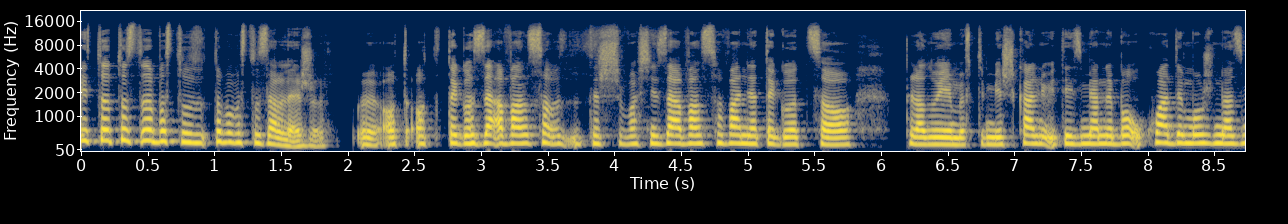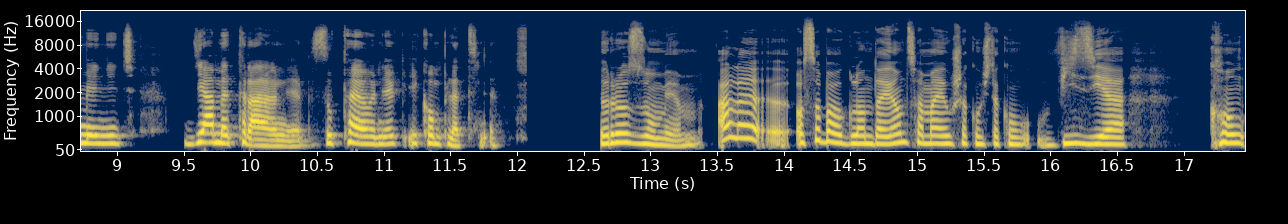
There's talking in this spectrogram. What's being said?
Więc to, to, to, po, prostu, to po prostu zależy y, od, od tego zaawansowania, też właśnie zaawansowania tego, co planujemy w tym mieszkaniu i tej zmiany, bo układy można zmienić diametralnie, zupełnie i kompletnie. Rozumiem, ale e, osoba oglądająca ma już jakąś taką wizję kom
